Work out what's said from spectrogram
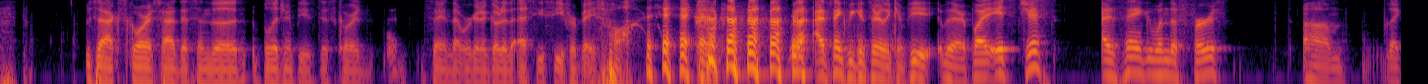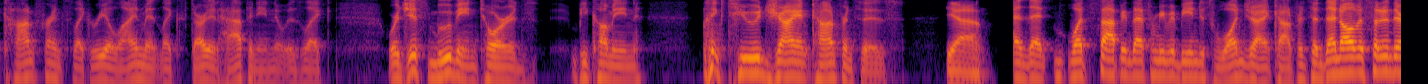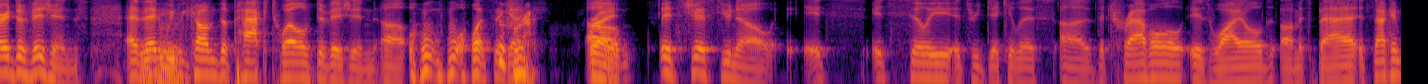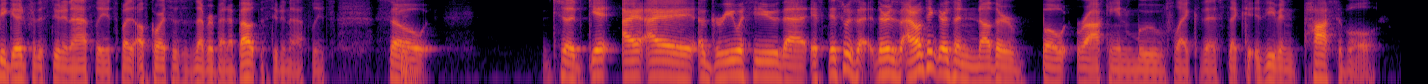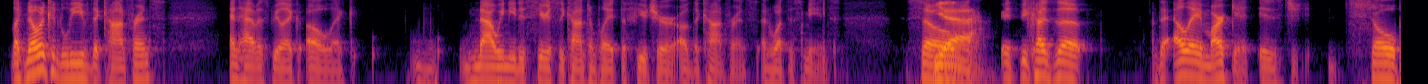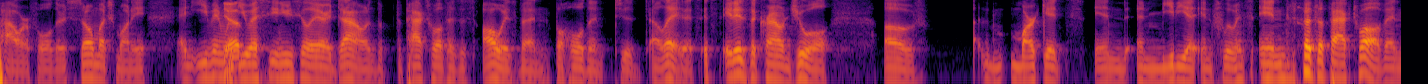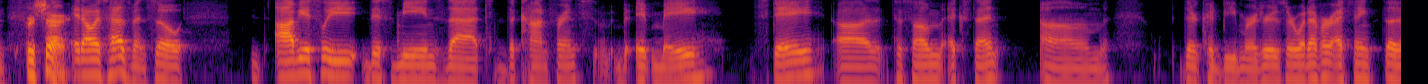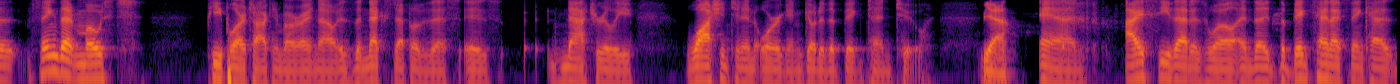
Zach Scoris had this in the Belligerent Bees Discord saying that we're going to go to the SEC for baseball. Not- I think we can certainly compete there, but it's just I think when the first um like conference like realignment like started happening, it was like we're just moving towards becoming like two giant conferences. Yeah. And then what's stopping that from even being just one giant conference? And then all of a sudden there are divisions, and then we Mhm. become the Pac-12 division uh, once again. Right. Um, it's just you know, it's it's silly, it's ridiculous. Uh, the travel is wild. Um, it's bad. It's not going to be good for the student athletes. But of course, this has never been about the student athletes. So to get, I I agree with you that if this was there's, I don't think there's another boat rocking move like this that is even possible. Like no one could leave the conference and have us be like, oh, like now we need to seriously contemplate the future of the conference and what this means. So Yeah. it's because the the LA market is j- so powerful. There's so much money, and even when USC and UCLA are down, the, the Pac-12 has just always been beholden to LA. It's it's it is the crown jewel of markets in and media influence in the, the Pac-12, and For uh, sure. it always has been. So obviously, this means that the conference it may stay uh, to some extent. Um, there could be mergers or whatever. I think the thing that most people are talking about right now is the next step of this is naturally Washington and Oregon go to the Big Ten too yeah. and I see that as well. And the the Big Ten, I think, has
